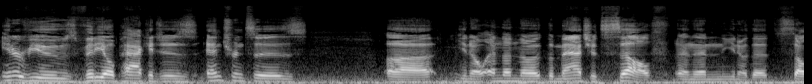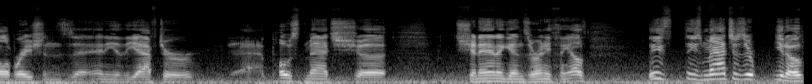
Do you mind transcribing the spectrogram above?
interviews, video packages, entrances uh, you know, and then the the match itself, and then you know the celebrations, any of the after uh, post match uh, shenanigans or anything else. These these matches are you know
